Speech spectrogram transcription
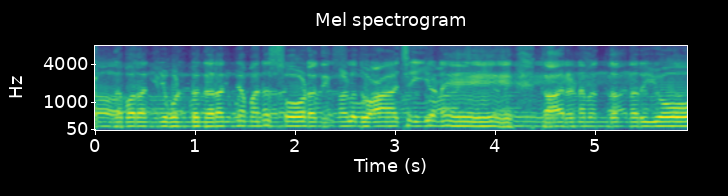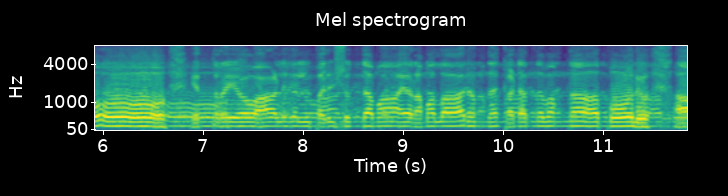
എന്ന് പറഞ്ഞുകൊണ്ട് നിറഞ്ഞ മനസ്സോടെ നിങ്ങൾ ദുആ ചെയ്യണേ. കാരണം എന്തെന്നറിയോ? എത്രയോ ആളുകൾ പരിശുദ്ധമായ റമലാനൊന്ന് കടന്നു വന്നാ പോലും ആ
